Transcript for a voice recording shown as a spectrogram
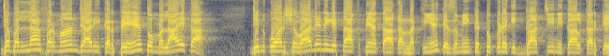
جب اللہ فرمان جاری کرتے ہیں تو ملائکہ جن کو عرش والے نے یہ طاقتیں کا کر رکھی ہیں کہ زمین کے ٹکڑے کی گاچی نکال کر کے،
